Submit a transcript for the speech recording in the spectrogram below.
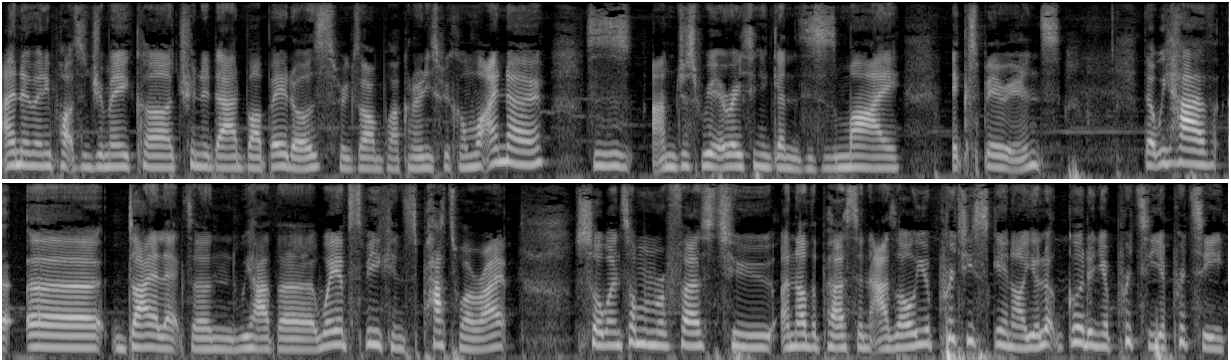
i know many parts of jamaica trinidad barbados for example i can only speak on what i know. This is i'm just reiterating again this is my experience that we have a, dialect and we have a way of speaking, it's patois, right? So when someone refers to another person as, oh, you're pretty skin, or you look good and you're pretty, you're pretty,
